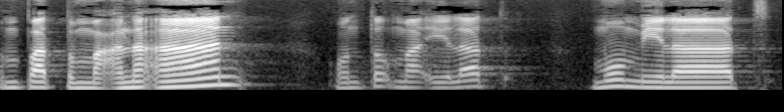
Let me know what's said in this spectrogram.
empat pemaknaan untuk ma'ilat mumilat.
